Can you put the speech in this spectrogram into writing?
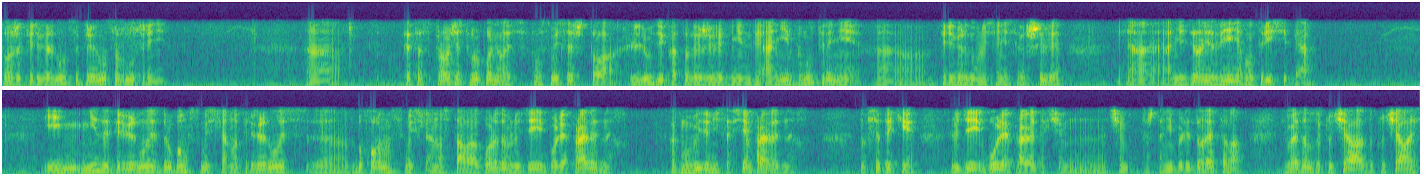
тоже перевернуться, перевернуться внутренне. Э, это пророчество выполнилось в том смысле, что люди, которые жили в Нинве, они внутренне э, перевернулись, они совершили, они сделали изменения внутри себя. И Нинве перевернулась в другом смысле, оно перевернулось э, в духовном смысле, оно стало городом людей более праведных, как мы видим, не совсем праведных, но все-таки людей более праведных, чем, чем то, что они были до этого. И в этом заключалось, заключалось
